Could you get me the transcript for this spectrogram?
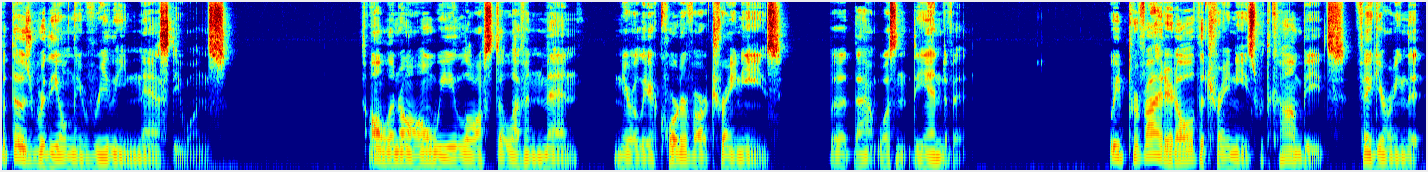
but those were the only really nasty ones. All in all, we lost 11 men, nearly a quarter of our trainees, but that wasn't the end of it. We'd provided all the trainees with combeads, figuring that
